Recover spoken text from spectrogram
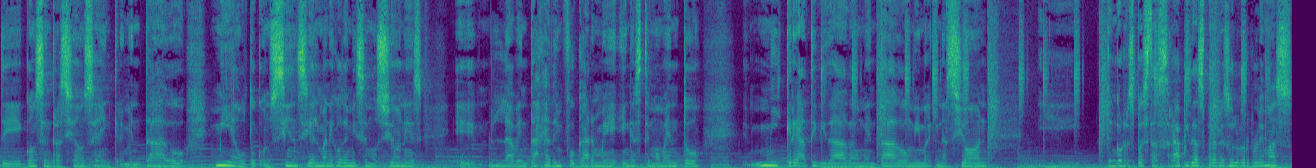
de concentración se ha incrementado, mi autoconciencia, el manejo de mis emociones, eh, la ventaja de enfocarme en este momento, mi creatividad ha aumentado, mi imaginación tengo respuestas rápidas para resolver problemas,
